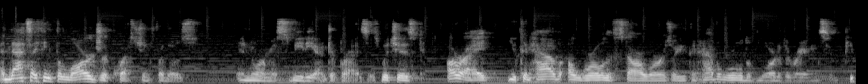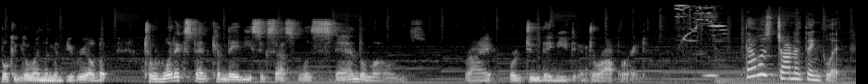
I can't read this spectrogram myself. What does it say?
And that's, I think, the larger question for those enormous media enterprises, which is all right, you can have a world of Star Wars or you can have a world of Lord of the Rings, and people can go in them and be real, but to what extent can they be successful as standalones, right? Or do they need to interoperate? That was Jonathan Glick,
